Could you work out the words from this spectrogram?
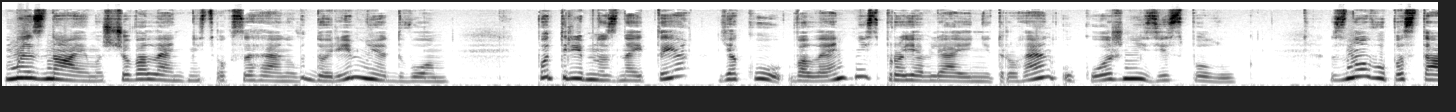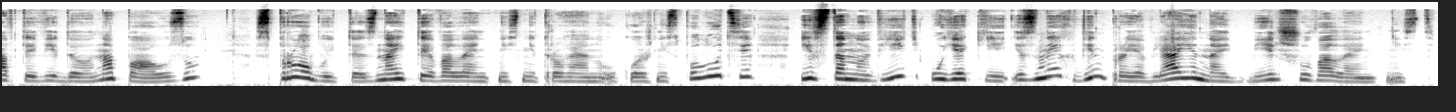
Ми знаємо, що валентність оксигену дорівнює 2. Потрібно знайти, яку валентність проявляє нітроген у кожній зі сполук. Знову поставте відео на паузу. Спробуйте знайти валентність нітрогену у кожній сполуці і встановіть, у якій із них він проявляє найбільшу валентність.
